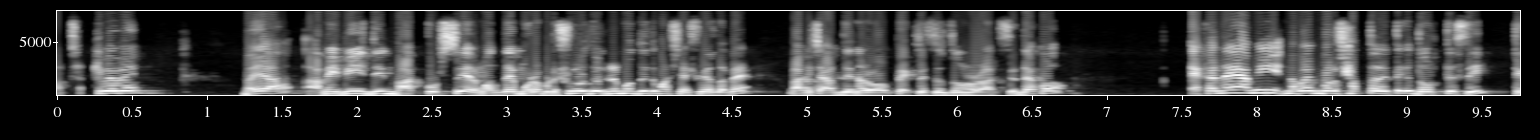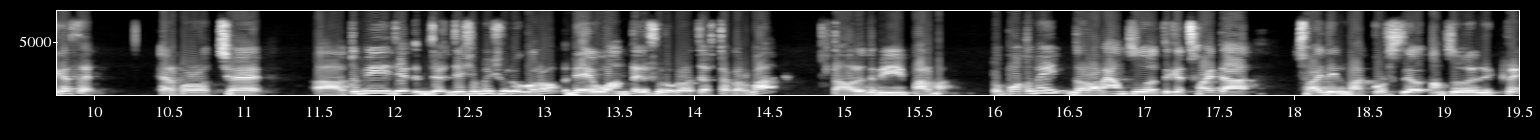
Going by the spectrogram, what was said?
আচ্ছা কীভাবে? ভাইয়া, আমি বিশ দিন ভাগ করছি, এর মধ্যে মোটামুটি ষোলো দিনের মধ্যে তোমার শেষ হয়ে যাবে। বাকি চার দিন আরও প্র্যাকটিসের জন্য রাখছি। দেখো, এখানে আমি নভেম্বর সাত তারিখ থেকে ধরতেছি, ঠিক আছে? এরপর হচ্ছে তুমি যে- সময় শুরু করো ডে ওয়ান থেকে শুরু করার চেষ্টা করবা, তাহলে তুমি পারবা। তো প্রথমেই ধরো আমি আন্তর্জাতিক ছয়টা, ছয় দিন ভাগ করছি আন্তর্জাতিক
